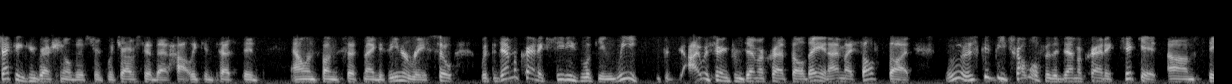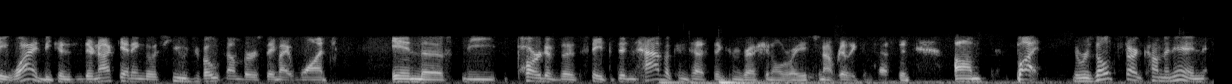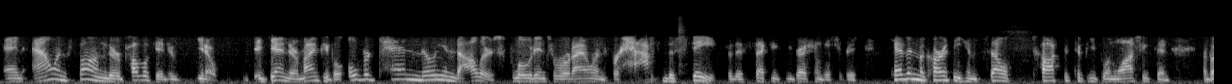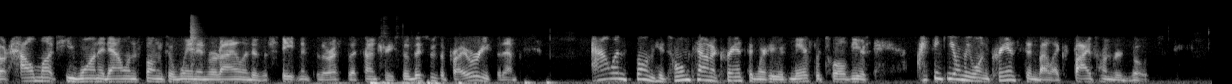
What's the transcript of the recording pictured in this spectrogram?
second congressional district, which obviously had that hotly contested Alan Fung Seth Magaziner race. So with the Democratic cities looking weak, I was hearing from Democrats all day, and I myself thought, ooh, this could be trouble for the Democratic ticket um, statewide because they're not getting those huge vote numbers they might want in the the part of the state that didn't have a contested congressional race, not really contested. Um, but the results start coming in, and Alan Fung, the Republican, who you know, again to remind people, over ten million dollars flowed into Rhode Island for half the state for this second congressional district race. Kevin McCarthy himself talked to people in Washington about how much he wanted Alan Fung to win in Rhode Island as a statement to the rest of the country. So this was a priority for them. Alan Fung, his hometown of Cranston, where he was mayor for 12 years, I think he only won Cranston by like 500 votes.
